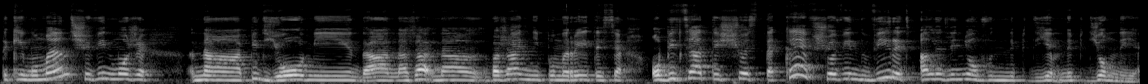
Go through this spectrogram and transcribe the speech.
такий момент, що він може на підйомі, да, на, на бажанні помиритися, обіцяти щось таке, в що він вірить, але для нього не, під'єм, не підйомне є.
